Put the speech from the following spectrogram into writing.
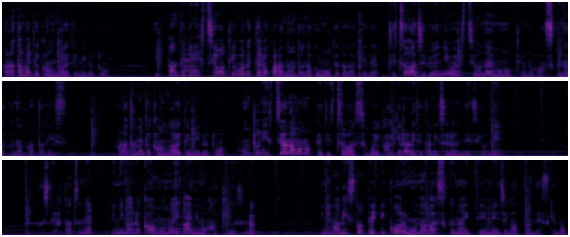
改めて考えてみると一般的に必要って言われてるからなんとなく持ってただけで実は自分には必要ないものっていうのが少なくなかったです。改めて考えてみると本当に必要なものって実はすごい限られてたりするんですよね。そして2つ目ミニマル化は物以外にも波及する。ミニマリストってイコール物が少ないっていうイメージがあったんですけど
